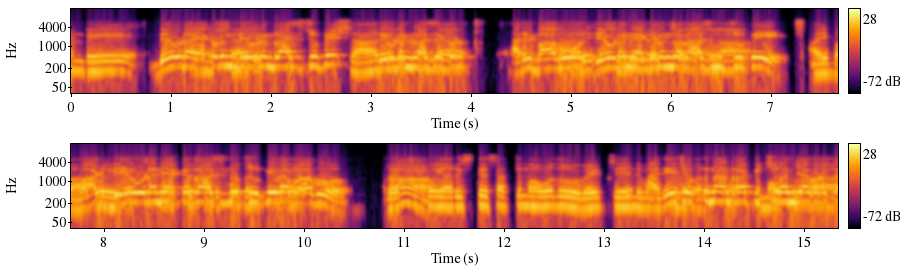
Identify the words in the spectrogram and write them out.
అండి దేవుడా ఎక్కడుంది? దేవుడిని రాసి చూపి. దేవుడిని రాసి ఎక్కడ అరే బాబు దేవుడని ఎక్కడుందో రాసింది చలన- చూపి. వాడు దేవుడని ఎక్కడ రాసిందో చూపిరా బాబు. అరిస్తే సత్యం అవ్వదు. వెయిట్ చేయండి అదే చెప్తున్నాను రా పిచ్చి లంజా కొడక.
